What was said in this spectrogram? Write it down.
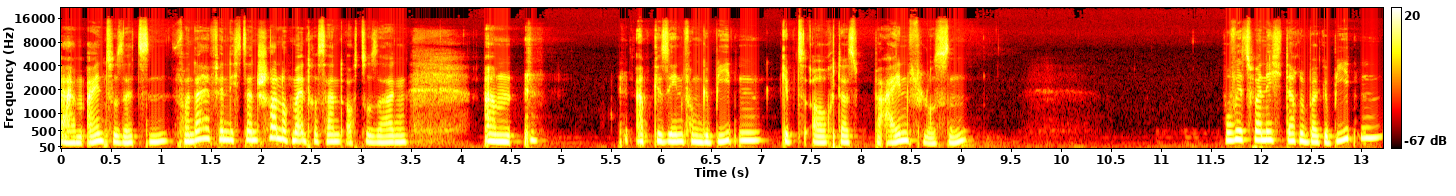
ähm, einzusetzen. Von daher finde ich es dann schon nochmal interessant, auch zu sagen, ähm, Abgesehen von Gebieten gibt es auch das Beeinflussen, wo wir zwar nicht darüber gebieten,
